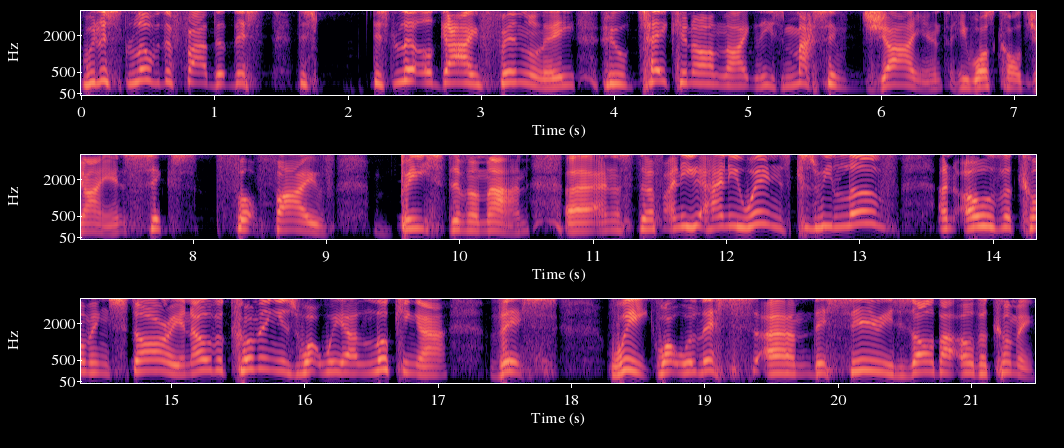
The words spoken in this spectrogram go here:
we just love the fact that this, this this little guy Finley who taken on like these massive giant. He was called giant, six foot five beast of a man uh, and stuff. And he and he wins because we love an overcoming story. And overcoming is what we are looking at this week. What will this um, this series is all about overcoming,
